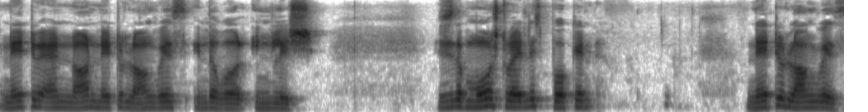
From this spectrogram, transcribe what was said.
native and non-native language in the world english this is the most widely spoken native language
